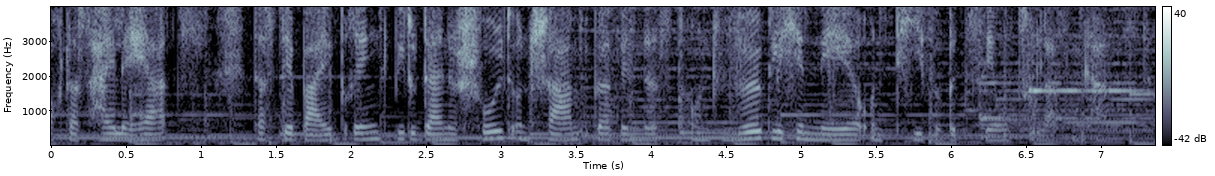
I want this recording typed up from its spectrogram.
auch das heile Herz, das dir beibringt, wie du deine Schuld und Scham überwindest und wirkliche Nähe und tiefe Beziehung zulassen kannst.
